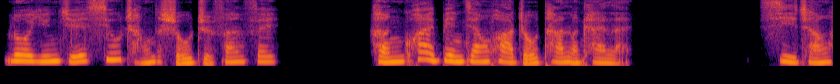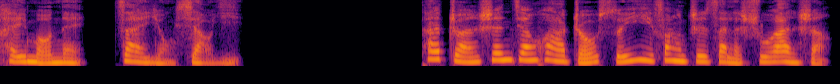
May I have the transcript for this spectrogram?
洛云珏修长的手指翻飞。很快便将画轴摊了开来，细长黑眸内再涌笑意。他转身将画轴随意放置在了书案上，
